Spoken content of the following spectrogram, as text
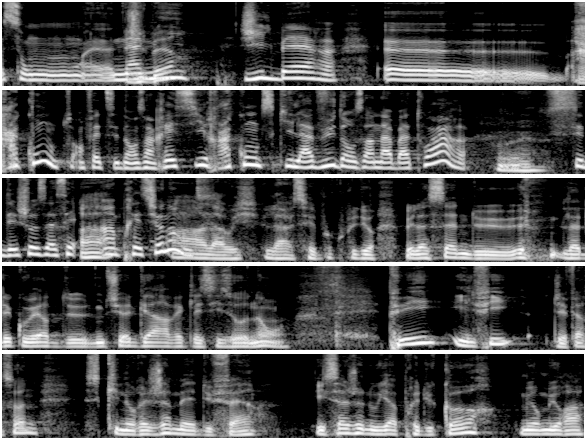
son ami... Gilbert euh, raconte, en fait, c'est dans un récit, raconte ce qu'il a vu dans un abattoir. C'est des choses assez ah. impressionnantes. Ah là oui, là c'est beaucoup plus dur. Mais la scène du, de la découverte de M. Edgar avec les ciseaux, non. Puis il fit, Jefferson, ce qu'il n'aurait jamais dû faire. Il s'agenouilla près du corps, murmura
